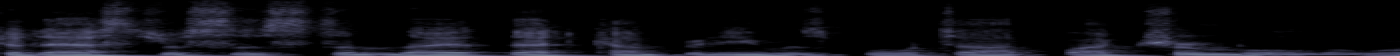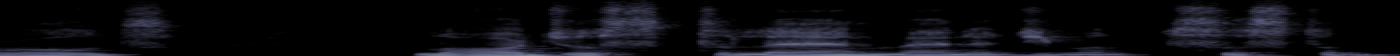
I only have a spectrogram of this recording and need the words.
cadastral system, that, that company was bought out by Trimble, the world's largest land management system.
